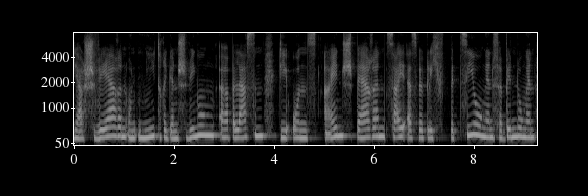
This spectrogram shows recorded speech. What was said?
ja, schweren und niedrigen Schwingung äh, belassen, die uns einsperren, sei es wirklich Beziehungen, Verbindungen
